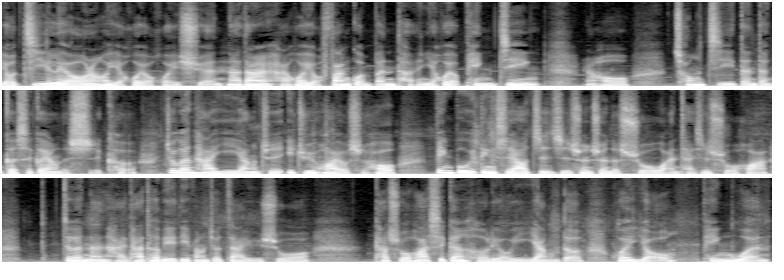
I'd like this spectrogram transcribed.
有急流，然后也会有回旋。那当然还会有翻滚奔腾，也会有平静，然后冲击等等各式各样的时刻。就跟他一样，其实一句话有时候并不一定是要直直顺顺的说完才是说话。这个男孩他特别的地方就在于说，他说话是跟河流一样的，会有平稳，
